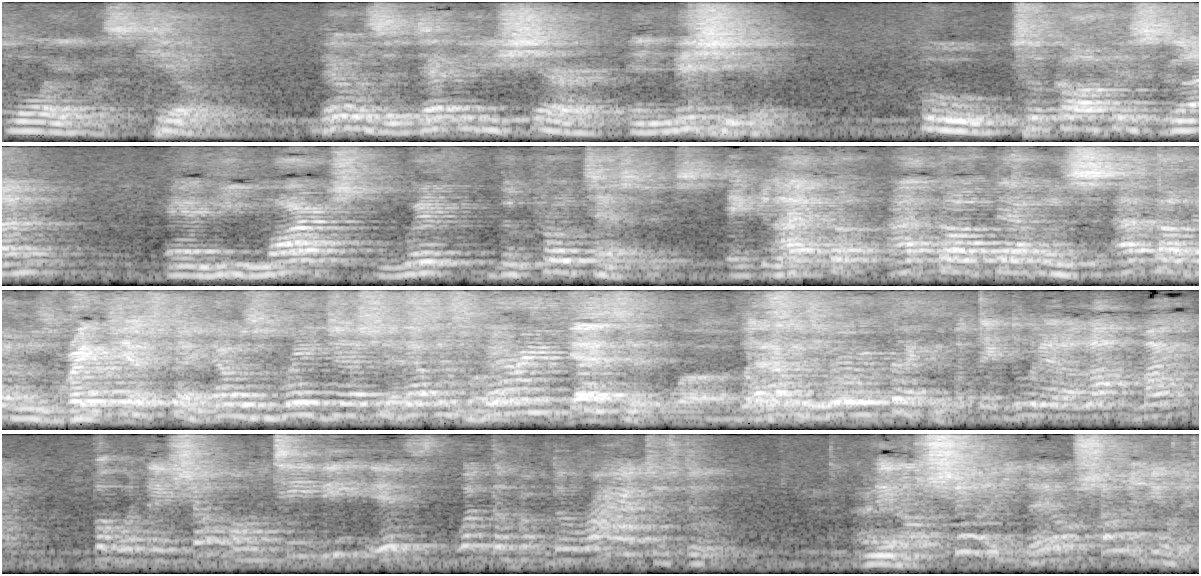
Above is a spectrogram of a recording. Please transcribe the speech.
Floyd was killed, there was a deputy sheriff in Michigan who took off his gun and he marched with the protesters. They do I that. thought I thought that was I thought that was Great very gesture. effective. That was a great gesture. Yes, that was it was. very Yes, effective. it was. But that was very effective. But they do that a lot, Mike. But what they show on TV is what the, the rioters do. I They know. don't show it. They don't show the unit.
